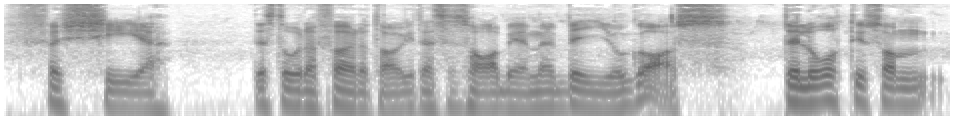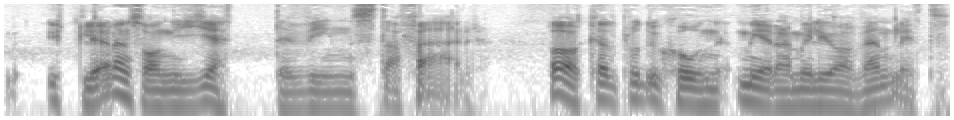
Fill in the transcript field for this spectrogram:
förse det stora företaget SSAB med biogas. Det låter ju som ytterligare en sån jättevinstaffär. Ökad produktion, mera miljövänligt.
